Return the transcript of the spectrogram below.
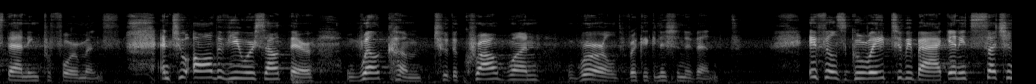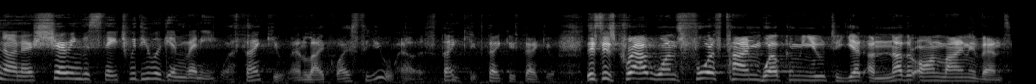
outstanding performance. And to all the viewers out there, welcome to the Crowd One World Recognition event. It feels great to be back, and it's such an honor sharing the stage with you again, Rennie. Well, thank you, and likewise to you, Alice. Thank you, thank you, thank you. This is Crowd One's fourth time welcoming you to yet another online event,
